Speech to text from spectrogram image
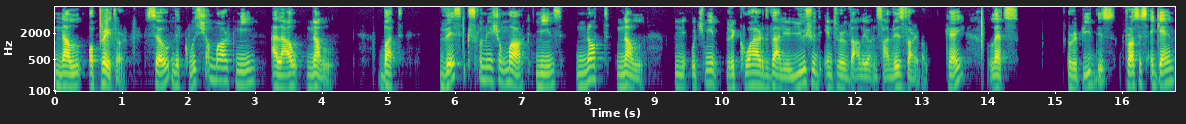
null operator. So the question mark mean allow null. But this exclamation mark means not null which means required value. You should enter value inside this variable. Okay, let's repeat this process again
